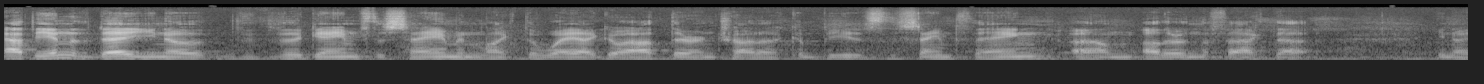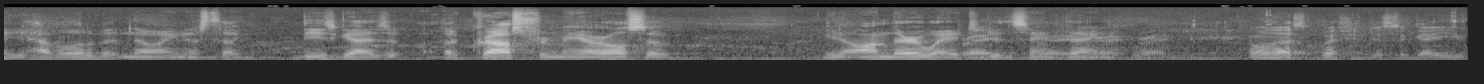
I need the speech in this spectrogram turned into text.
at the end of the day, you know, the, the game's the same, and like the way I go out there and try to compete, it's the same thing. Um, other than the fact that, you know, you have a little bit knowingness that these guys across from me are also, you know, on their way to do the same right, thing. Right. Right. And one last question, just a guy you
